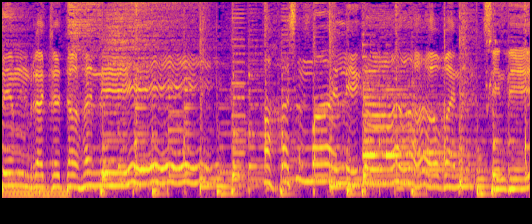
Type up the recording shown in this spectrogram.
පෙම් රජ දහනේ අහස් මාලිගාවන් සිඳී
